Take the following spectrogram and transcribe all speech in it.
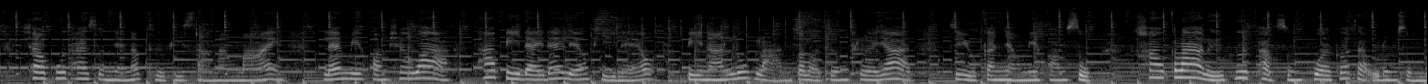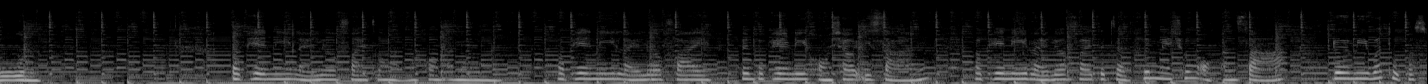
ๆชาวภูไทยส่วนใหญ่นับถือผีสางนางไม้ และมีความเชื่อว่า ถ้าปีใดได้เลี้ยงผีแล้ว ปีนั้นลูกหลานตลอดจนเครือญาติ จะอยู่กันอย่างมีความสุข ข้าวกล้าหรือพืชผักสวนครัวก็จะอุดมสมบูรณ์ ประเพณีไหลเรือไฟจังหวัดนครพนมประเพณีไหลเรือไฟ เป็นประเพณีของชาวอีสาน ประเพณีไหลเรือไฟจะจัดขึ้นในช่วงออกพรรษา โดยมีวัตถุประส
